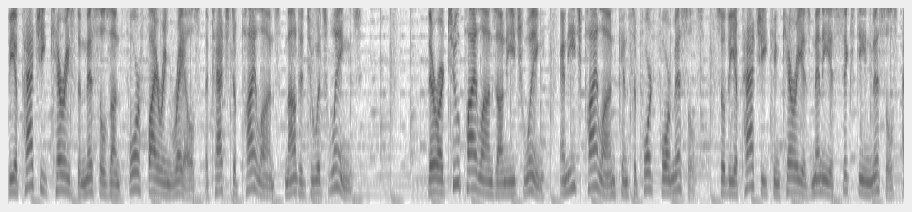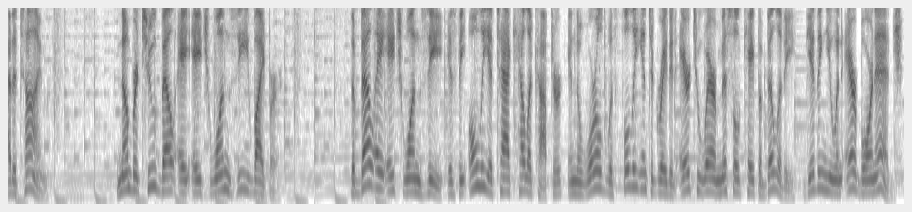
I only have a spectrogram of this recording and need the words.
The Apache carries the missiles on four firing rails attached to pylons mounted to its wings. There are two pylons on each wing, and each pylon can support four missiles, so the Apache can carry as many as 16 missiles at a time. Number 2 Bell AH-1Z Viper The Bell AH-1Z is the only attack helicopter in the world with fully integrated air-to-air missile capability, giving you an airborne edge.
